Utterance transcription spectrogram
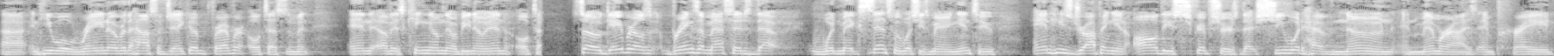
Uh, and he will reign over the house of Jacob forever, Old Testament. And of his kingdom there will be no end. So Gabriel brings a message that would make sense with what she's marrying into. And he's dropping in all these scriptures that she would have known and memorized and prayed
